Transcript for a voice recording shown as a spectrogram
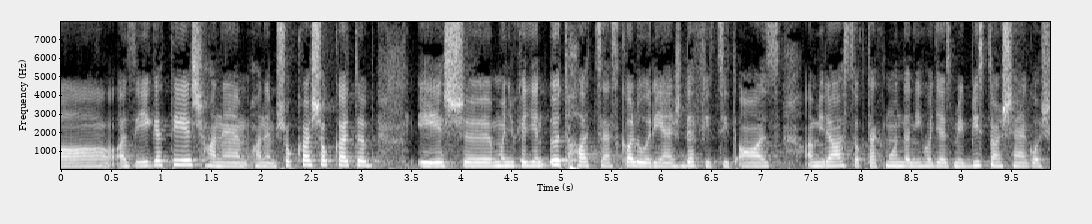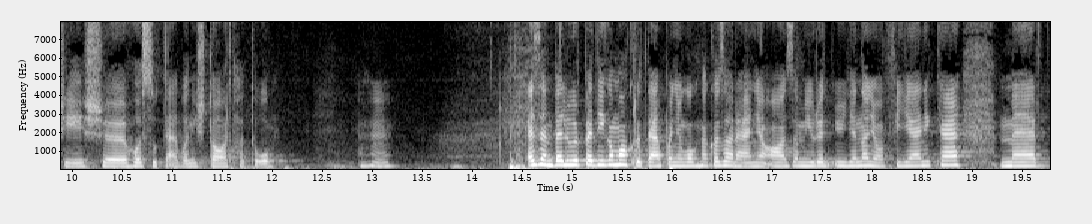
a, az égetés, hanem, hanem sokkal-sokkal több, és mondjuk egy ilyen 5-600 kalóriás deficit az, amire azt szokták mondani, hogy ez még biztonságos és hosszú távon is tartható. Uh-huh. Ezen belül pedig a makrotápanyagoknak az aránya az, amire ugye nagyon figyelni kell, mert,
